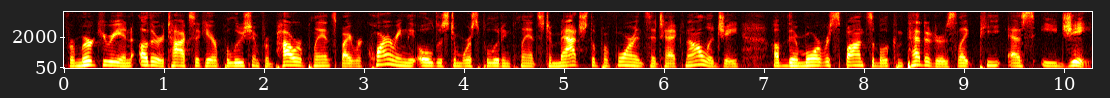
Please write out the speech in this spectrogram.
for mercury and other toxic air pollution from power plants by requiring the oldest and worst polluting plants to match the performance and technology of their more responsible competitors like PSEG.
